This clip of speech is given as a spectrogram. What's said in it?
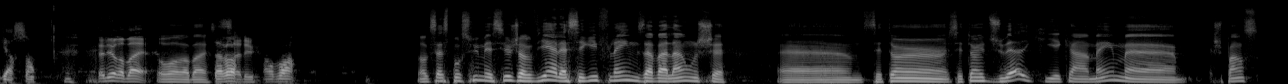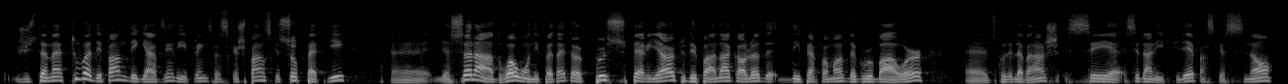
garçons. Salut Robert. Au revoir Robert. Ça va? Salut. Au revoir. Donc ça se poursuit, messieurs. Je reviens à la série Flames Avalanche. c'est un, un duel qui est quand même, je pense, justement, tout va dépendre des gardiens des Flames parce que je pense que sur papier, euh, le seul endroit où on est peut-être un peu supérieur, tout dépendant encore là des performances de Grubauer euh, du côté de l'Avalanche, c'est dans les filets parce que sinon,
